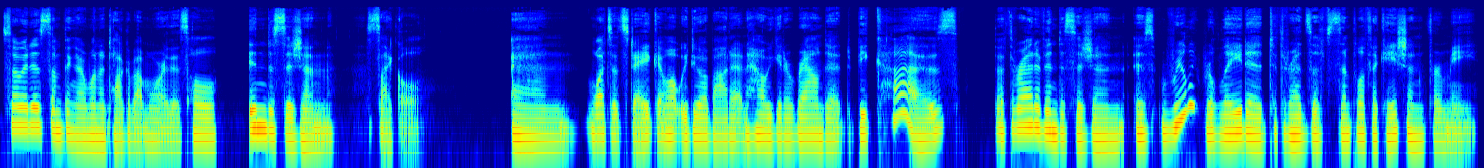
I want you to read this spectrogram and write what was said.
So it is something I want to talk about more this whole indecision cycle and what's at stake and what we do about it and how we get around it because the thread of indecision is really related to threads of simplification for me.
